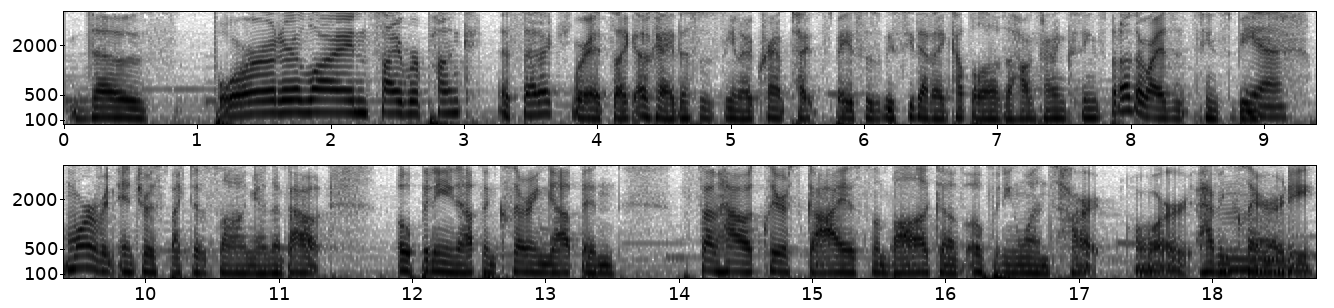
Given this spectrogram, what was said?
those borderline cyberpunk aesthetic where it's like okay this is you know cramped type spaces. We see that in a couple of the hong kong scenes but otherwise it seems to be Yeah. more of an introspective song and about opening up and clearing up and somehow a clear sky is symbolic of opening one's heart or having mm-hmm. clarity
